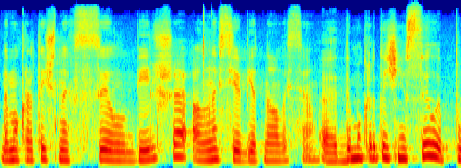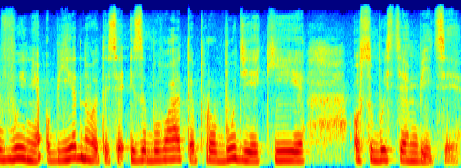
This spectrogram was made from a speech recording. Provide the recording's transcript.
Демократичних сил більше, але не всі об'єдналися. Демократичні сили повинні об'єднуватися і забувати про будь-які особисті амбіції.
